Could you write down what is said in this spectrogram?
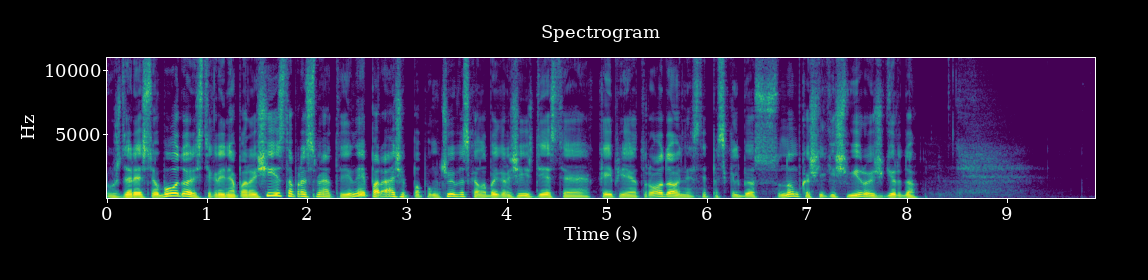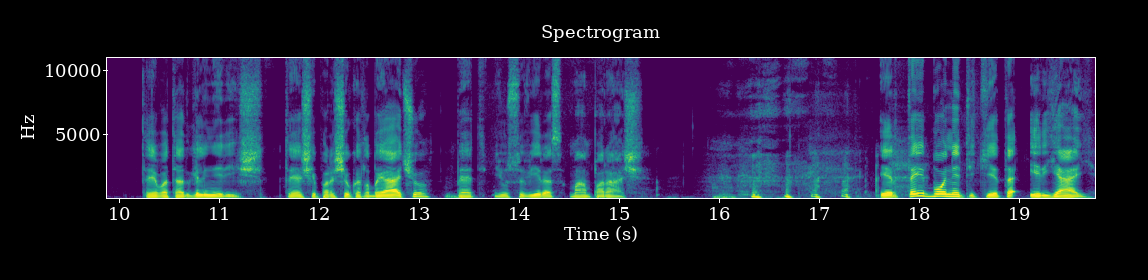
uždaresnio būdo, jis tikrai neparašys, ta prasme, tai jinai parašė papunkčiui viską labai gražiai išdėstė, kaip jie atrodo, nes tai pasikalbėjo su sunum, kažkiek iš vyro išgirdo. Tai va tą atgalinį ryšį. Tai aš jį parašiau, kad labai ačiū, bet jūsų vyras man parašė. Ir tai buvo netikėta ir jai.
